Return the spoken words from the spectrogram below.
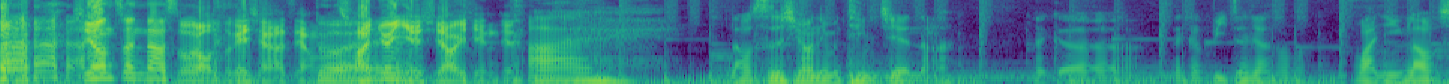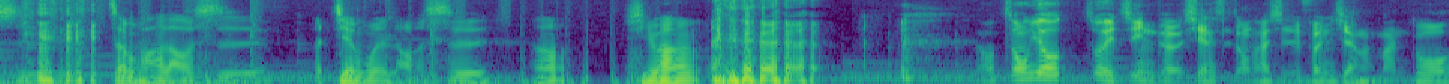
希望正大所有老师都可以像他这样，对传院也需要一点点。哎，老师，希望你们听见呐、那个那个笔正叫什么？婉莹老师、振华老师、呃建文老师啊、希望 然后中佑最近的现实动态其实分享了蛮多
